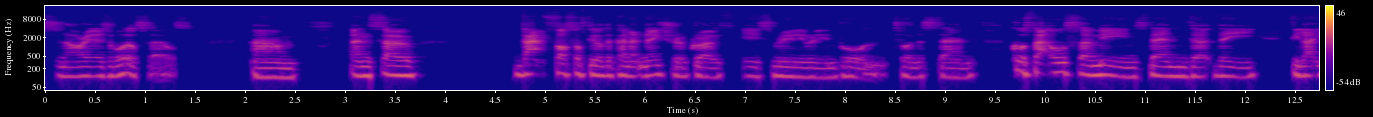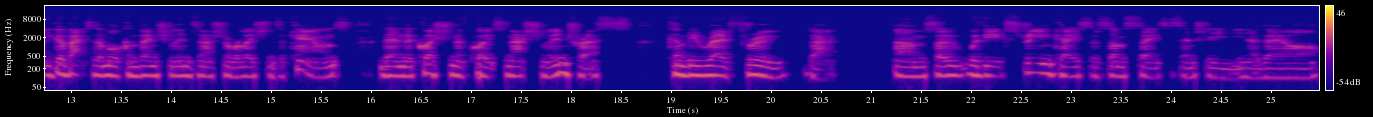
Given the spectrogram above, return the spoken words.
scenarios of oil sales. Um, and so that fossil fuel dependent nature of growth is really, really important to understand. Of course, that also means then that the if you like, you go back to the more conventional international relations accounts, then the question of quotes national interests can be read through that. Um, so, with the extreme case of some states, essentially, you know, they are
